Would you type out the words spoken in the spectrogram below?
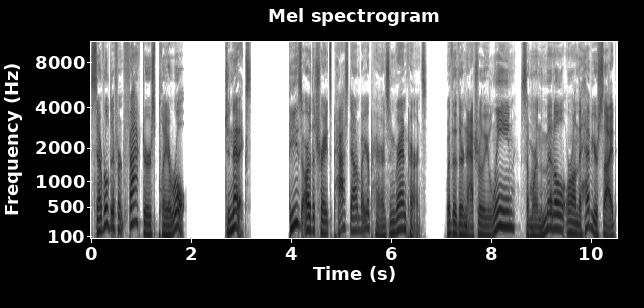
Several different factors play a role. Genetics. These are the traits passed down by your parents and grandparents. Whether they're naturally lean, somewhere in the middle, or on the heavier side,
